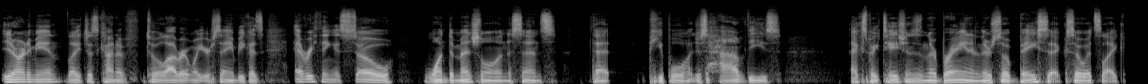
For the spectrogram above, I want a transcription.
you know what I mean? Like just kind of to elaborate on what you're saying because everything is so one dimensional in a sense that people just have these expectations in their brain and they're so basic. So it's like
